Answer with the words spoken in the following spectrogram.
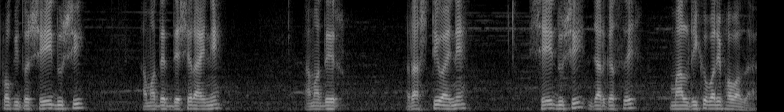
প্রকৃত সেই দোষী আমাদের দেশের আইনে, আমাদের রাষ্ট্রীয় আইনে সেই দোষী যার কাছে মাল রিকভারি পাওয়া যায়।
